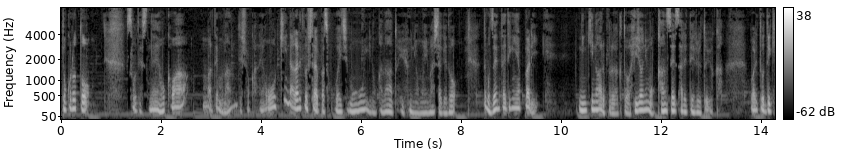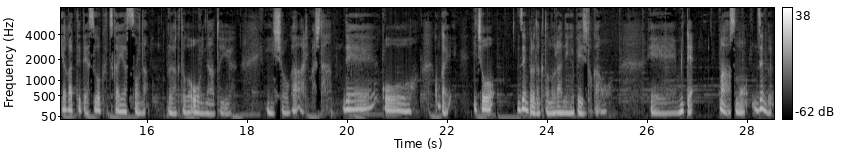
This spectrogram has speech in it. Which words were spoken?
ところと、そうですね、他は、まあでも何でしょうかね、大きい流れとしてはやっぱそこが一番多いのかなというふうに思いましたけど、でも全体的にやっぱり人気のあるプロダクトは非常にもう完成されているというか、割と出来上がっててすごく使いやすそうなプロダクトが多いなという印象がありました。で、こう、今回一応全プロダクトのランディングページとかを、えー、見て、まあその全部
